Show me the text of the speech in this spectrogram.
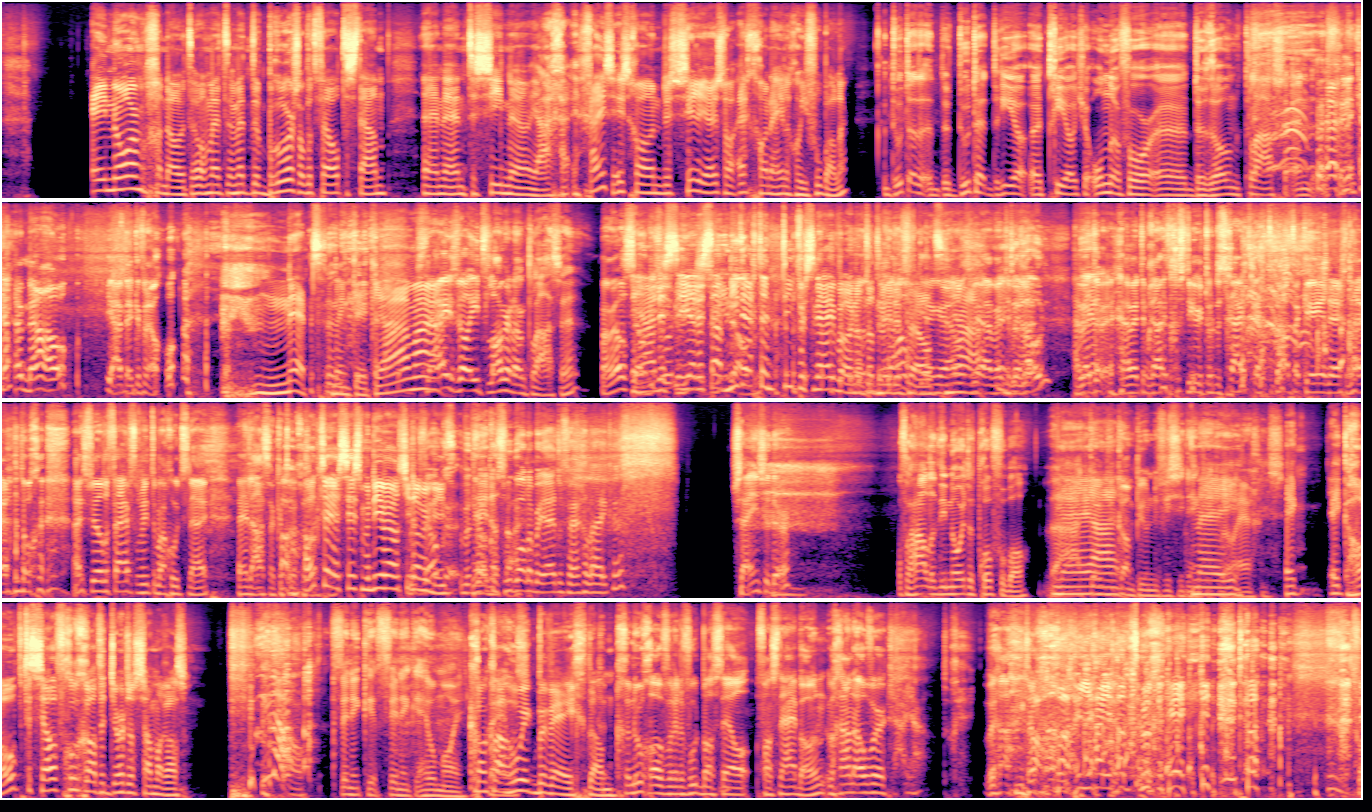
enorm genoten om met, met de broers op het veld te staan. En, en te zien, eh, ja, Gij- Gijs is gewoon dus serieus wel echt gewoon een hele goede voetballer. Doet het, doet het trio, eh, triootje onder voor eh, de Roon, Klaassen en Frenkie? nou, ja, ik denk het wel. Net, denk ik. Ja, maar... Hij is wel iets langer dan Klaas, hè? Maar wel Ja, hetzelfde dus, ja, er staat niet echt een type snijboon op dat middenveld. Ja. Ja. Hij, werd De eruit, Roon? hij, werd er, hij werd eruit gestuurd door de scheidsrechter te attackeren. Hij, nog, hij speelde 50 minuten, maar goed, Snij. Helaas heb ik het toch Ook twee assists, maar die wel je dan weer niet. met Nee, welke dat voetballer ben jij te vergelijken? Zijn ze er? Of halen die nooit het profvoetbal? Ja, Nee, ja. keukenkampioen divisie denk Nee. ik wel ergens. Ik, ik hoopte zelf vroeger altijd George Samaras. Nou, Vind ik, vind ik heel mooi. Gewoon qua hoe ik beweeg dan. genoeg over de voetbalstijl van Snijboon. We gaan over... Ja, ja. Ja, ja, ja, Touré.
